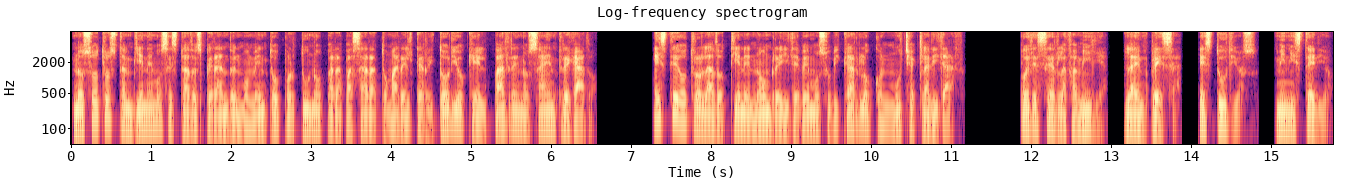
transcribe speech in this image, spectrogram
nosotros también hemos estado esperando el momento oportuno para pasar a tomar el territorio que el Padre nos ha entregado. Este otro lado tiene nombre y debemos ubicarlo con mucha claridad. Puede ser la familia, la empresa, estudios, ministerio,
